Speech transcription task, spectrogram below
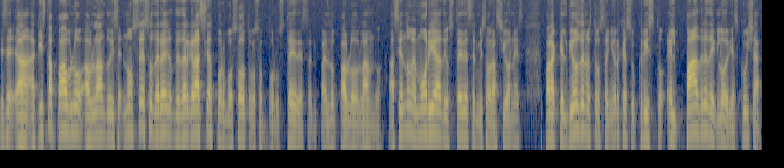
Dice, ah, aquí está Pablo hablando, dice, no ceso de, de, dar gracias por vosotros o por ustedes, el Pablo hablando, haciendo memoria de ustedes en mis oraciones, para que el Dios de nuestro Señor Jesucristo, el Padre de Gloria, escucha,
